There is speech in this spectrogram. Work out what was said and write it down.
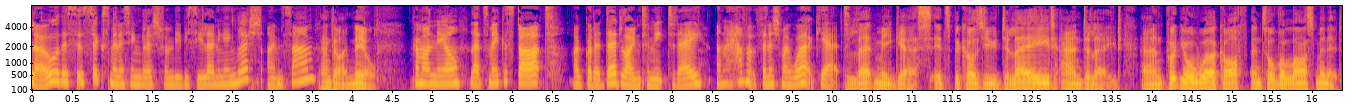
Hello, this is Six Minute English from BBC Learning English. I'm Sam. And I'm Neil. Come on, Neil, let's make a start. I've got a deadline to meet today, and I haven't finished my work yet. Let me guess. It's because you delayed and delayed and put your work off until the last minute,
